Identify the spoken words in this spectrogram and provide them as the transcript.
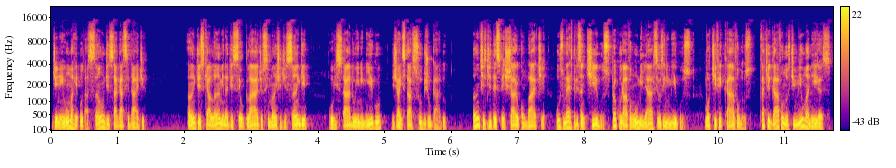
de nenhuma reputação de sagacidade. Antes que a lâmina de seu gládio se manche de sangue, o estado inimigo já está subjugado. Antes de desfechar o combate, os mestres antigos procuravam humilhar seus inimigos, mortificavam-nos, fatigavam-nos de mil maneiras.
